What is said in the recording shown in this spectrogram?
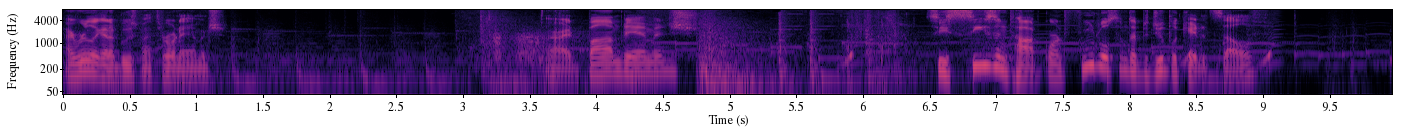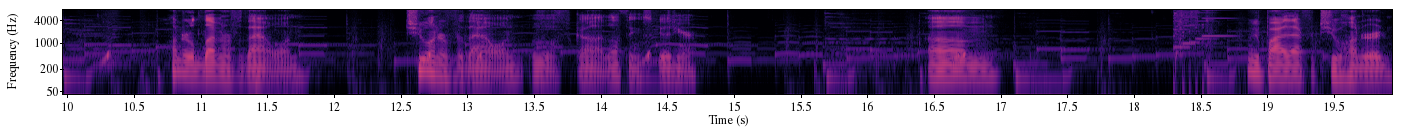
I really gotta boost my throw damage. Alright, bomb damage. See, seasoned popcorn. Food will sometimes duplicate itself. 111 for that one. 200 for that one. Oh, God, nothing's good here. Um, we buy that for 200.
